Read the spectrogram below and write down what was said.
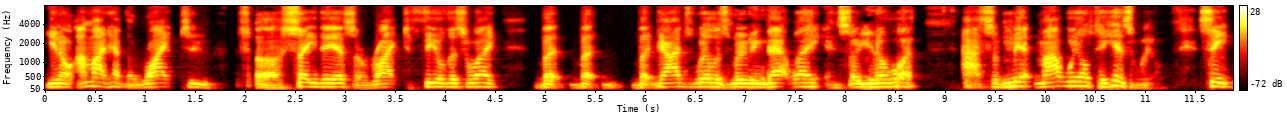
you know, I might have the right to uh, say this or right to feel this way, but but but God's will is moving that way, and so you know what? I submit my will to His will. See,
